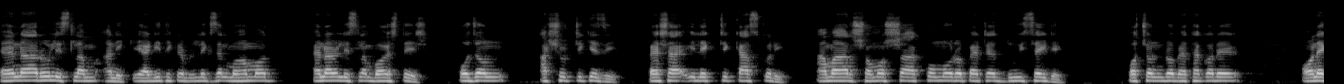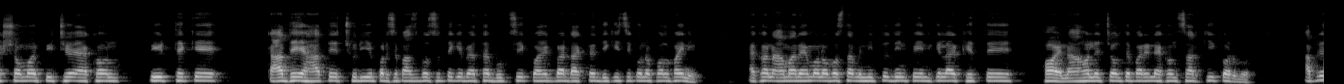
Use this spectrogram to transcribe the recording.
এনারুল ইসলাম আনিক এই আইডি থেকে আপনি লিখছেন, মোহাম্মদ এনারুল ইসলাম, বয়স তেইশ, ওজন আটষট্টি কেজি, পেশা ইলেকট্রিক কাজ করি। আমার সমস্যা কোমর ও পেটের দুই সাইডে। প্রচণ্ড ব্যথা করে। অনেক সময় পিঠে এখন পিঠ থেকে কাঁধে হাতে ছড়িয়ে পড়েছে। পাঁচ বছর থেকে ব্যথা ভুগছি, কয়েকবার ডাক্তার দেখিয়েছি, কোনো ফল পাইনি। এখন আমার এমন অবস্থা, আমি নিত্যদিন পেইন কিলার খেতে হয়, না হলে চলতে পারি না। এখন স্যার, কি করব। আপনি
